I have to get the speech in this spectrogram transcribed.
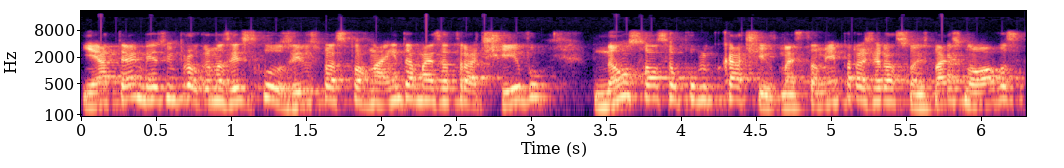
e até mesmo em programas exclusivos para se tornar ainda mais atrativo, não só seu público cativo, mas também para gerações mais novas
